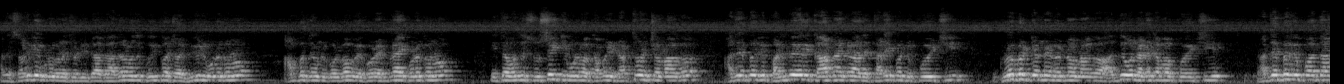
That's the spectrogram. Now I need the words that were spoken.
அந்த சலுகை கொடுக்கணும்னு சொல்லியிருக்காங்க. அதில் வந்து குறிப்பாக வீடு கொடுக்கணும் ஐம்பத்தி ரெண்டு கோடி ரூபாய் எம்ப்ளாய் கொடுக்கணும். இதை வந்து சொசைட்டி மூலமாக கம்பெனி நடத்தணும்னு சொன்னாங்க. அதே பிறகு பல்வேறு காரணங்கள் அது தடைப்பட்டு போயிடுச்சு. குளோபல் டெண்டர் வேணும்னாங்க அதுவும் நடக்காமல் போயிடுச்சு. அதே பிறகு பார்த்தா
